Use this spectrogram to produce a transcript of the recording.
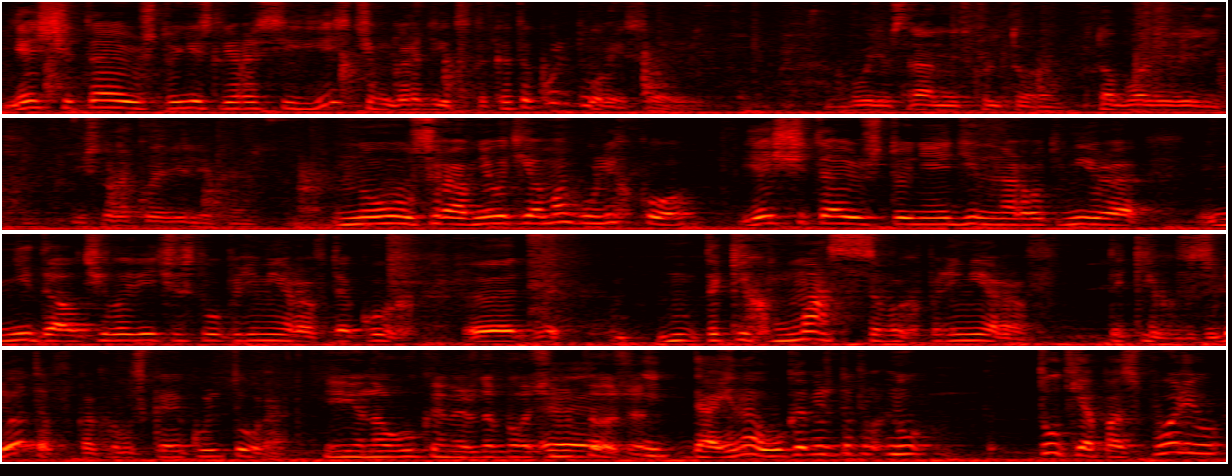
я считаю, что если России есть чем гордиться, так это культурой своей. Будем сравнивать культуры. Кто более великий? И что такое великое? Ну, сравнивать я могу легко. Я считаю, что ни один народ мира не дал человечеству примеров таких, э, таких массовых примеров, таких взлетов, как русская культура. И наука, между прочим, Э, тоже. и- да, и наука, между прочим. Ну, тут я поспорю.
